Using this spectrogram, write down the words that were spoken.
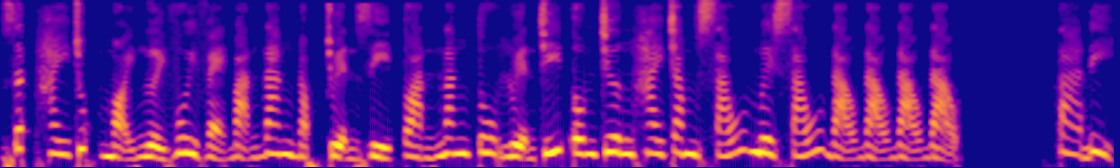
Rất hay chúc mọi người vui vẻ bạn đang đọc truyện gì toàn năng tu luyện trí tôn trương 266 đạo đạo đạo đạo. Ta đi.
